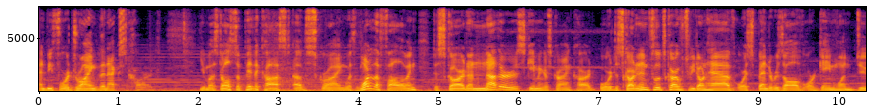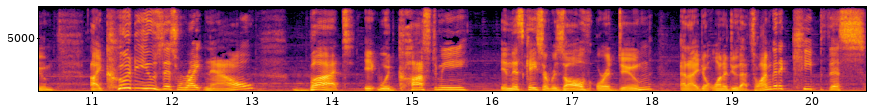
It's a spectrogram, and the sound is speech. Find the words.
and before drawing the next card. You must also pay the cost of scrying with one of the following discard another scheming or scrying card, or discard an influence card which we don't have, or spend a resolve, or gain one doom. I could use this right now, but it would cost me, in this case, a resolve or a doom, and I don't want to do that. So I'm going to keep this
